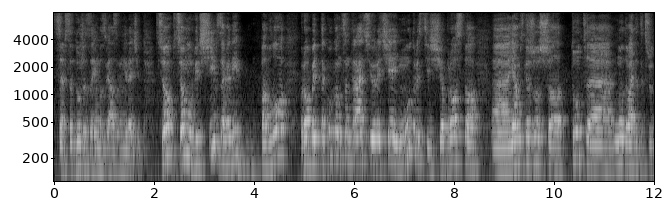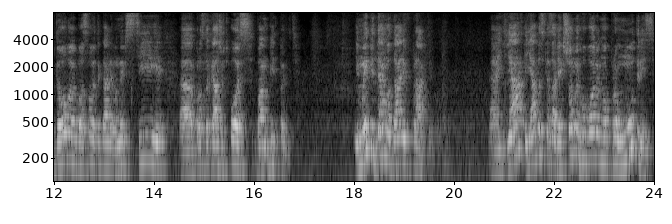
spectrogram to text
Це все дуже взаємозв'язані речі. В цьому- вірші взагалі Павло робить таку концентрацію речей мудрості, що просто я вам скажу, що тут, е, ну давайте так скажу, теологи, богослови і так далі, вони всі е, просто кажуть, ось вам відповідь. І ми підемо далі в практику. Е, Я, я би сказав, якщо ми говоримо про мудрість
